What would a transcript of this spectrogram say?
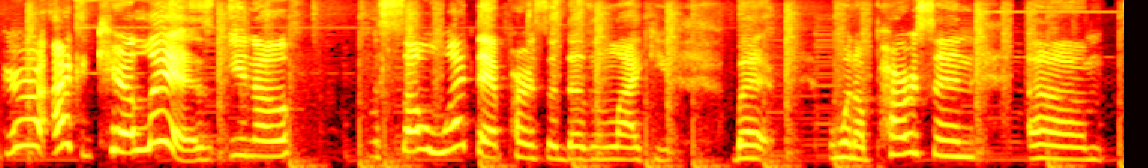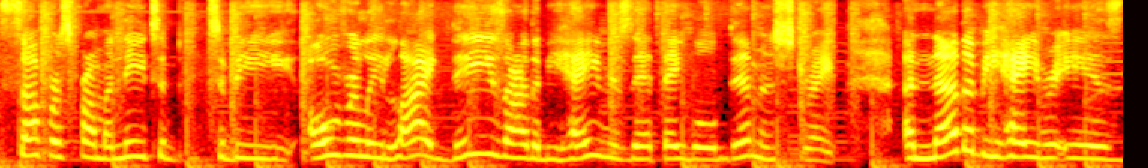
girl, I could care less, you know. So what that person doesn't like you, but when a person um, suffers from a need to, to be overly liked, these are the behaviors that they will demonstrate. Another behavior is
